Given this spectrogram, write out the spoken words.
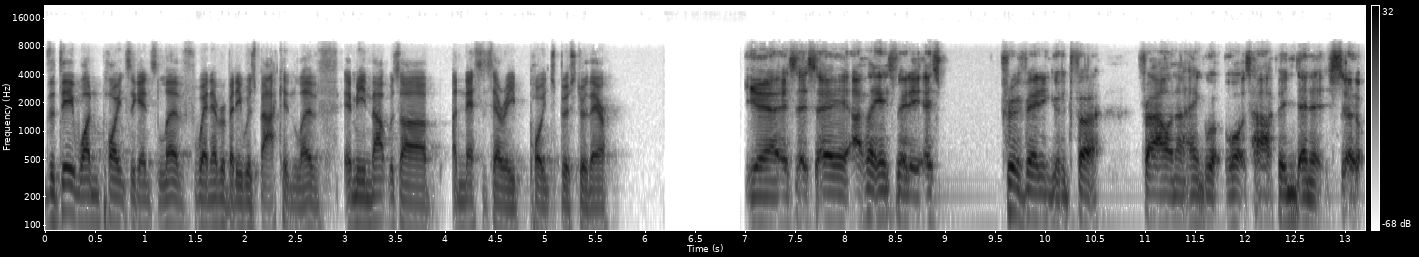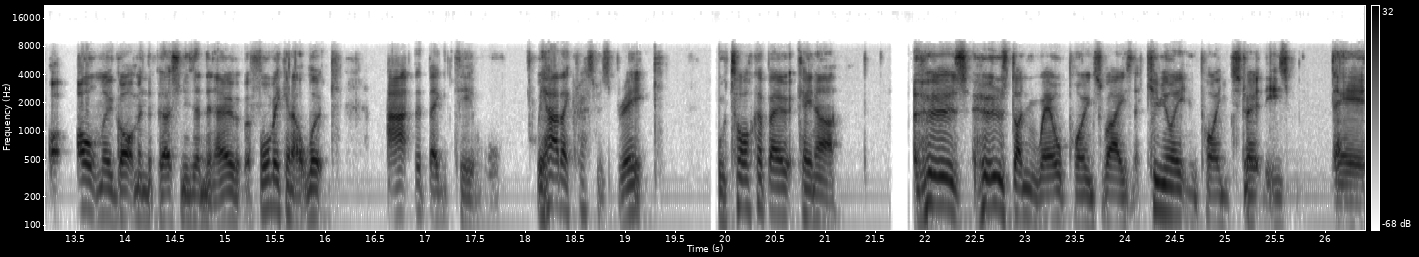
the day one points against Liv when everybody was back in Liv, I mean that was a, a necessary points booster there. Yeah, it's, it's uh, I think it's very it's proved very good for for Alan. I think what, what's happened and it's uh, ultimately got him in the position he's in now. But before we kind of look at the big table. We had a Christmas break. We'll talk about kind of who's who's done well points wise, accumulating points throughout these uh,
